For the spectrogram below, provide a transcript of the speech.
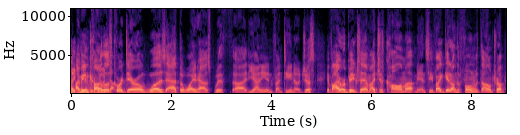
Like, I mean, yo, Carlos Don- Cordeiro was at the White House with uh, Gianni Infantino. Just if I were Big Sam, I'd just call him up, man. See if I get on the phone with Donald Trump.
